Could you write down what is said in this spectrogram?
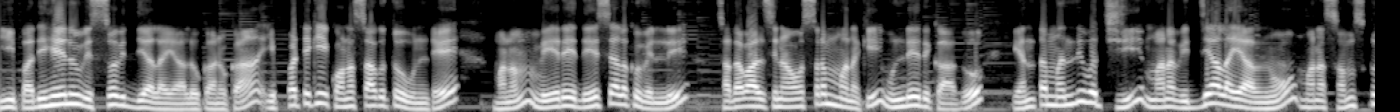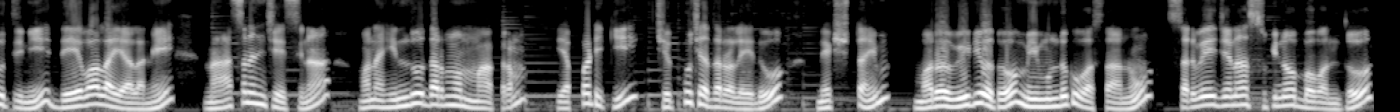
ఈ పదిహేను విశ్వవిద్యాలయాలు కనుక ఇప్పటికీ కొనసాగుతూ ఉంటే మనం వేరే దేశాలకు వెళ్ళి చదవాల్సిన అవసరం మనకి ఉండేది కాదు. ఎంతమంది వచ్చి మన విద్యాలయాలను మన సంస్కృతిని దేవాలయాలని నాశనం చేసిన మన హిందూ ధర్మం మాత్రం ఎప్పటికీ చెక్కు చెదరలేదు. నెక్స్ట్ టైం మరో వీడియోతో మీ ముందుకు వస్తాను. సర్వేజన సుఖినో భవంతు.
